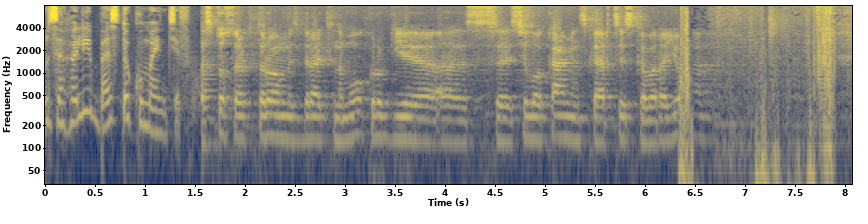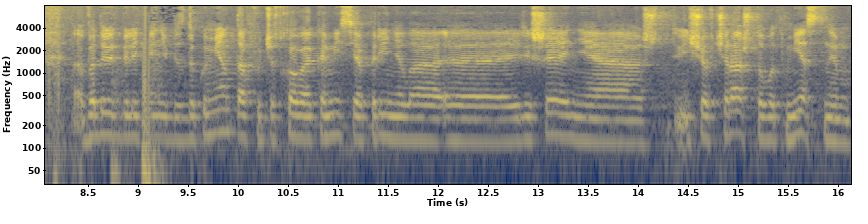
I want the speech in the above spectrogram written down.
взагалі без документів. В 142 избирательном округе округі с село Кам'янське Арцизького района выдают бюллетени без документов. Участковая комиссия приняла э, решение ш- еще вчера, что вот местным,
